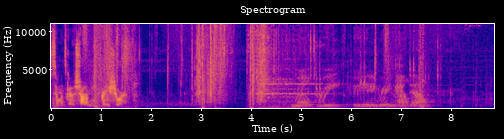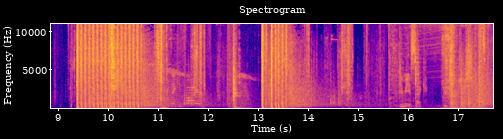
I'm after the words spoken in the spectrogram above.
Someone's got a shot on me, pretty sure. Round three. Beginning ring countdown. Taking fire! Give me a sec. Recharge your shields.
